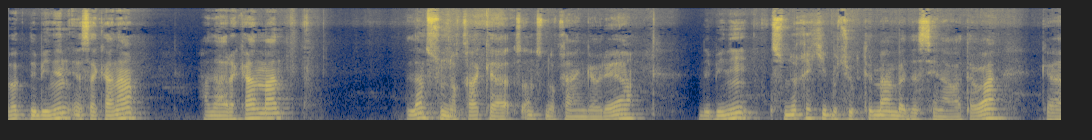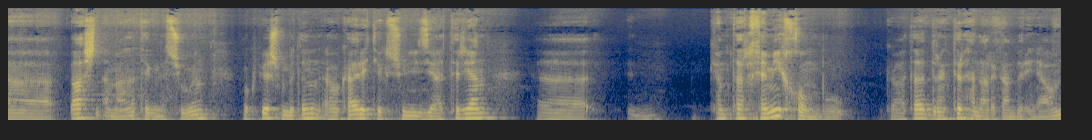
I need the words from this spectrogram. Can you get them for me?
وەک دەبینن ئێسەکانە هەنارەکانمان لەم سندوقە کە ئەم سندوقیان گەورەیە دەبینی سندوقێکی بچووکترمان بەدەستێناوەتەوە کە باشن ئەمانە تێک نەچوون وەک پێشم بتن هۆکاری تێکچوونی زیاتریان کەمتەرخەمی خۆم بوو کەواتە درەنگتر هەنارەکان دەرهێناون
